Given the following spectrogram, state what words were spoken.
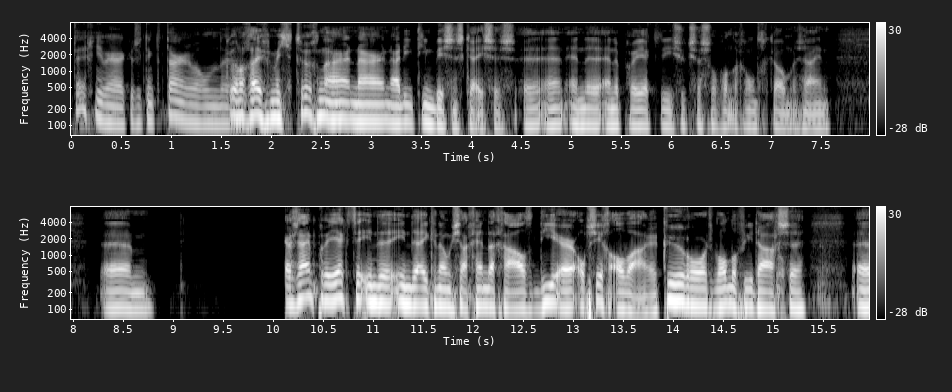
tegen je werken. Dus ik denk dat daar wel een. Ik wil nog even met je terug naar, naar, naar die tien business cases en, en, de, en de projecten die succesvol van de grond gekomen zijn. Ehm, er zijn projecten in de, in de economische agenda gehaald die er op zich al waren. Kuuroord, Wandelvierdaagse. Uh,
